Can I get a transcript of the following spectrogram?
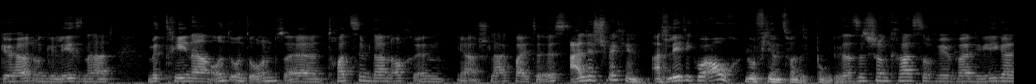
gehört und gelesen hat, mit Trainer und und und äh, trotzdem da noch in ja, Schlagweite ist. Alle Schwächen. Atletico auch, nur 24 Punkte. Das ist schon krass auf jeden Fall. Die Liga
